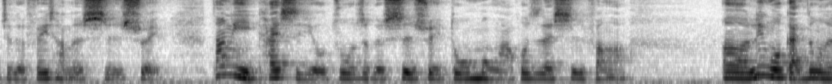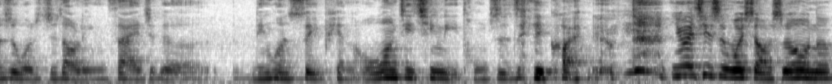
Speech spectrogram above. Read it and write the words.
这个非常的嗜睡。当你开始有做这个嗜睡多梦啊，或者在释放啊。呃，令我感动的是我的指导灵在这个灵魂碎片了，我忘记清理同志这一块，因为其实我小时候呢，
